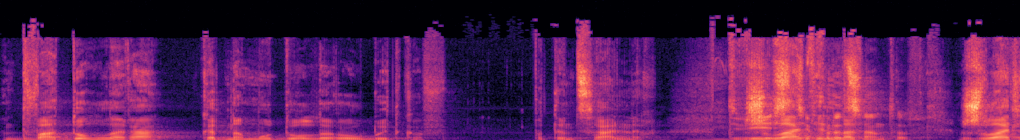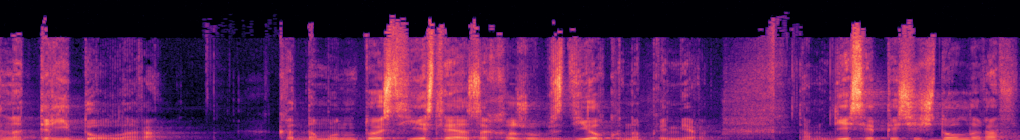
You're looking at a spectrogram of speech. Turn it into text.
2 доллара к 1 доллару убытков потенциальных. 200%. Желательно, желательно 3 доллара к одному. Ну, то есть, если я захожу в сделку, например, там 10 тысяч долларов,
